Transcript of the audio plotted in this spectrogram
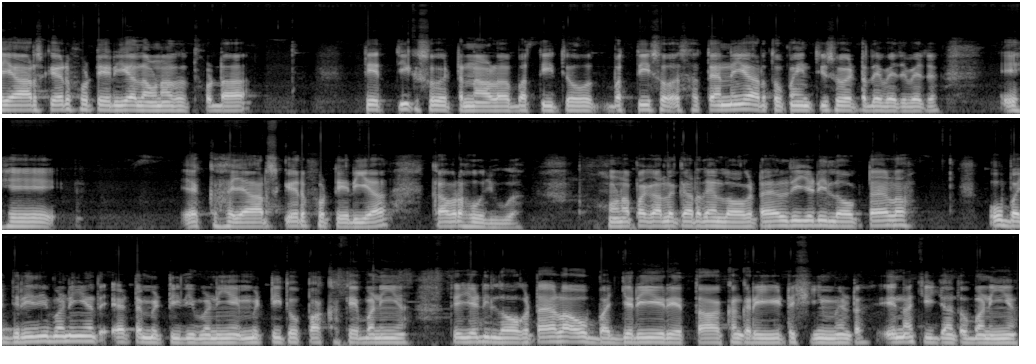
ਹਜ਼ਾਰ ਸਕੇਅਰ ਫੁੱਟ ਏਰੀਆ ਲਾਉਣਾ ਤਾਂ ਤੁਹਾਡਾ ਤੇਤੀ ਕੁ ਸੌ ਇੱਟ ਨਾਲ ਬੱਤੀ ਤੋਂ ਬੱਤੀ ਸੌ, ਤਿੰਨ ਹਜ਼ਾਰ ਤੋਂ ਪੈਂਤੀ ਸੌ ਇੱਟ ਦੇ ਵਿੱਚ ਵਿੱਚ ਇਹ ਇੱਕ ਹਜ਼ਾਰ ਸਕੇਅਰ ਫੁੱਟ ਏਰੀਆ ਕਵਰ ਹੋ ਜੂਗਾ ਹੁਣ ਆਪਾਂ ਗੱਲ ਕਰਦੇ ਹਾਂ ਲੋਕ ਟਾਇਲ ਦੀ, ਜਿਹੜੀ ਲੋਕ ਟਾਇਲ ਆ, ਉਹ ਬੱਜਰੀ ਦੀ ਬਣੀ ਹੈ ਅਤੇ ਇੱਟ ਮਿੱਟੀ ਦੀ ਬਣੀ ਹੈ ਮਿੱਟੀ ਤੋਂ ਪੱਖ ਕੇ ਬਣੀ ਆ ਅਤੇ ਜਿਹੜੀ ਲੋਕ ਟਾਇਲ ਆ, ਉਹ ਬੱਜਰੀ, ਰੇਤਾ ਕੰਕਰੀਟ ਸੀਮੈਂਟ ਇਹਨਾਂ ਚੀਜ਼ਾਂ ਤੋਂ ਬਣੀ ਆ,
